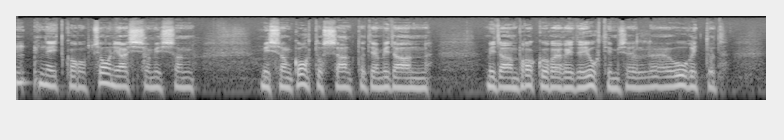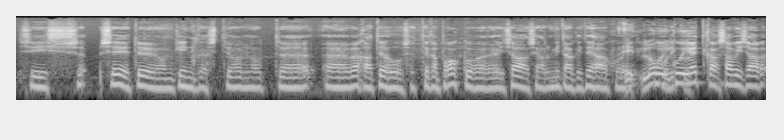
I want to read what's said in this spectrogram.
neid korruptsiooniasju, mis on, mis on kohtusse antud ja mida on mida on prokuröride juhtimisel äh, uuritud siis see töö on kindlasti olnud äh, äh, väga tõhus, et ega prokurör ei saa seal midagi teha, kui, kui, kui Edgar Savisaar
